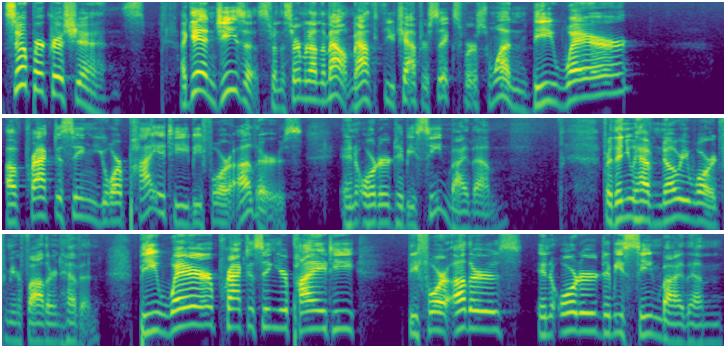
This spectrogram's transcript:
Super Christians. Again, Jesus from the Sermon on the Mount, Matthew chapter 6, verse 1 Beware of practicing your piety before others in order to be seen by them. For then you have no reward from your Father in heaven. Beware practicing your piety before others in order to be seen by them.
